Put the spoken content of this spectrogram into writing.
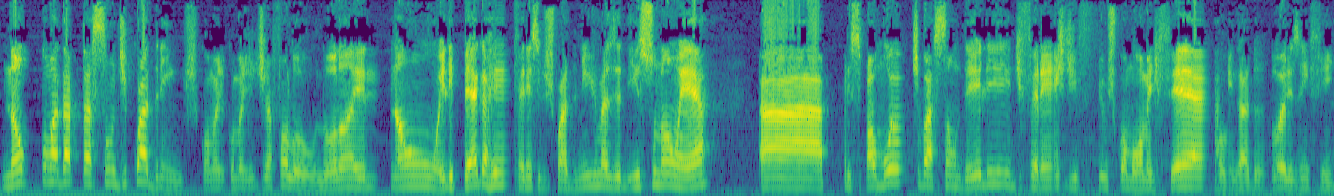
não como adaptação de quadrinhos, como, como a gente já falou. O Nolan ele não, ele pega a referência dos quadrinhos, mas ele, isso não é a principal motivação dele, diferente de filmes como Homem de Ferro, Vingadores, enfim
